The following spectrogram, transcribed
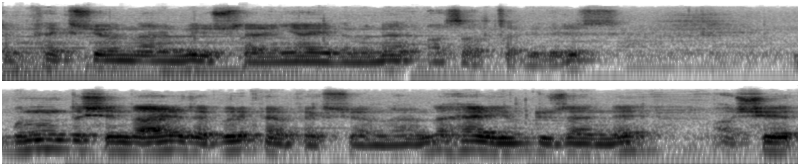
enfeksiyonların, virüslerin yayılımını azaltabiliriz. Bunun dışında ayrıca grip enfeksiyonlarında her yıl düzenli aşı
